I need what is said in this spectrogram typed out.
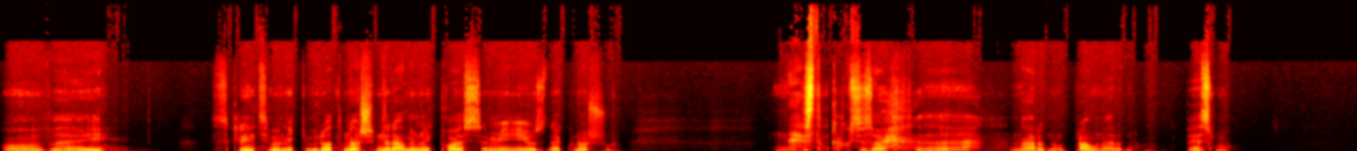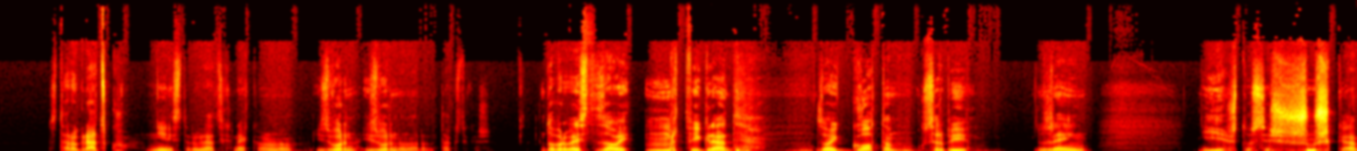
ovaj, s klincima nekim vjerojatno našim na ramenu i pojasem i uz neku našu ne znam kako se zove uh, narodnu, pravu narodnu pesmu Starogradsku. Nije ni Starogradska, neka ono, izvorna, izvorna naravno, tako se kaže. Dobra vest za ovaj mrtvi grad, za ovaj Gotham u Srbiji, u Zrenjin, je što se šuška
